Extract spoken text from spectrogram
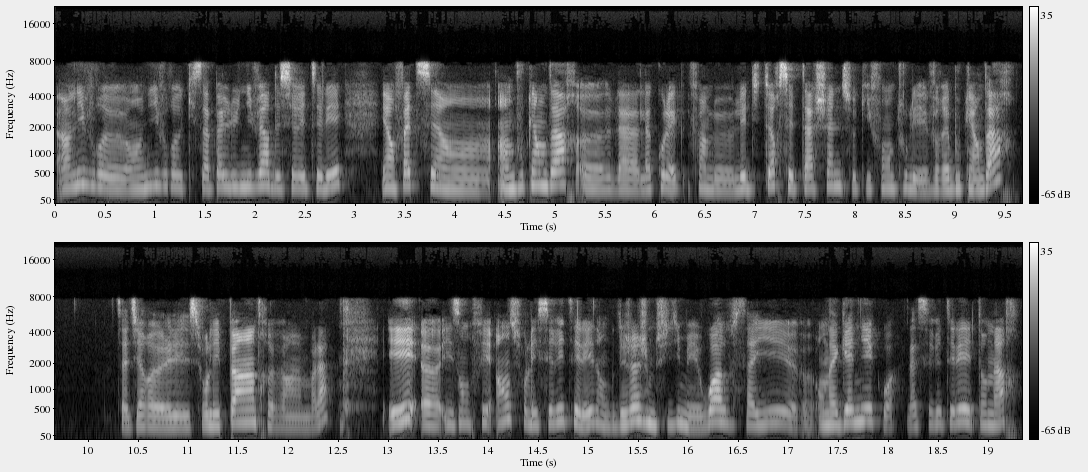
un livre, un livre qui s'appelle L'univers des séries télé. Et en fait, c'est un, un bouquin d'art. euh, la, la l'éditeur, c'est Taschen, ceux qui font tous les vrais bouquins d'art. C'est-à-dire euh, sur les peintres, enfin, voilà. Et euh, ils ont fait un sur les séries télé. Donc déjà, je me suis dit, mais waouh, ça y est, euh, on a gagné, quoi. La série télé est un art.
